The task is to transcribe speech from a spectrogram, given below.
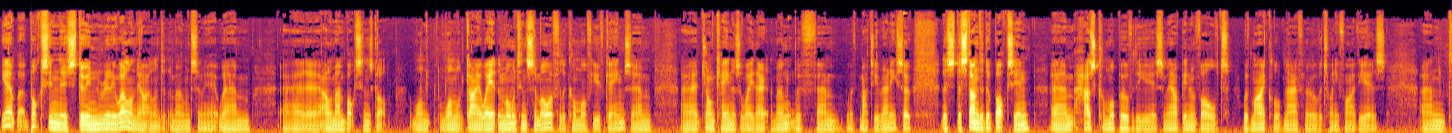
Yeah, but boxing is doing really well on the island at the moment. So yeah, um, uh, Alaman Boxing's got one one guy away at the moment in Samoa for the Commonwealth Youth Games. Um, uh, John Kane is away there at the moment with um, with Matty Rennie. So the the standard of boxing um, has come up over the years. I mean, I've been involved with my club now for over 25 years. And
